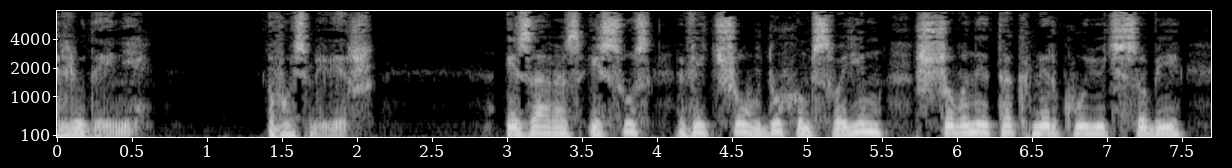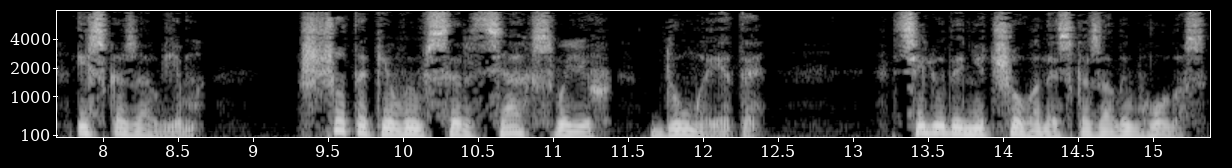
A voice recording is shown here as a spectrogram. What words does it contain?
людині. Восьмий вірш. І зараз Ісус відчув Духом Своїм, що вони так міркують собі, і сказав їм, що таке ви в серцях своїх думаєте? Ці люди нічого не сказали вголос,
